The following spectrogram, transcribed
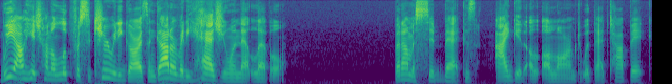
We out here trying to look for security guards and God already has you on that that level. But I'm going to sit back because I get a- alarmed with that topic.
